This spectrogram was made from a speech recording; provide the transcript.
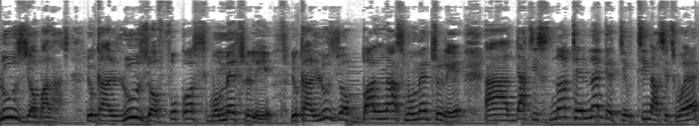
lose your balance. You can lose your focus momentarily. You can lose your balance momentarily. Uh, that is not a negative thing, as it were.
